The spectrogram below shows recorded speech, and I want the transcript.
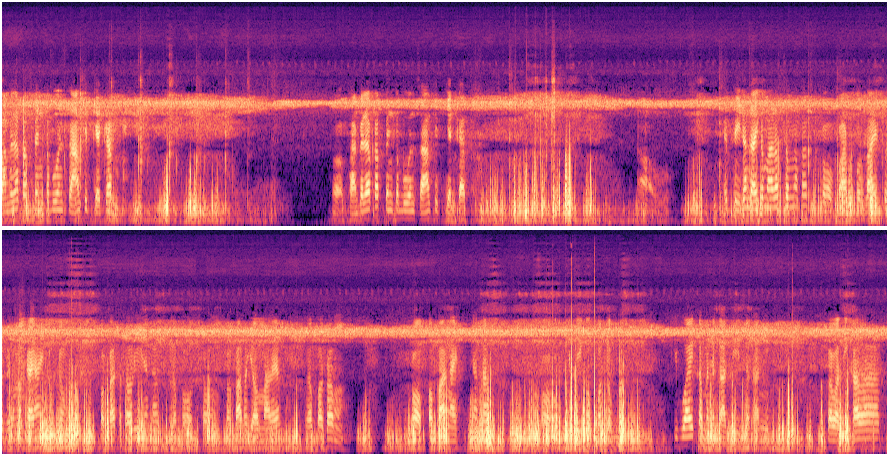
ผ่านไปแล้วครับ เป็นกระบวนสามสิบเจ็ดครับผ่านไปแล้วครับ เป็นกระบวนสามสิบเจ็ดครับเอฟซีท่านใดก็มารับชมนะครับ ก็ฝากกดไลค์เพื่อเป็นกำลังใจให้กับช่องป๊าป๊าสตอรี่นะครับ แล้วก็ช่องป๊าป๊าพยอมมาแล้ว แล้วก็ช่องก็ป๊าป๊าไงนะครับ ก็คลิปนี้ก็ขอจบ คลิปไว้กับบรรยากาศที่สถานี สวัสดีครับ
